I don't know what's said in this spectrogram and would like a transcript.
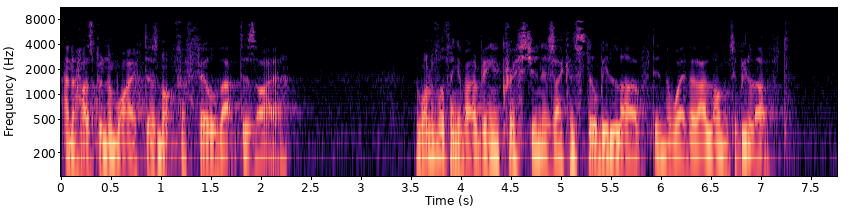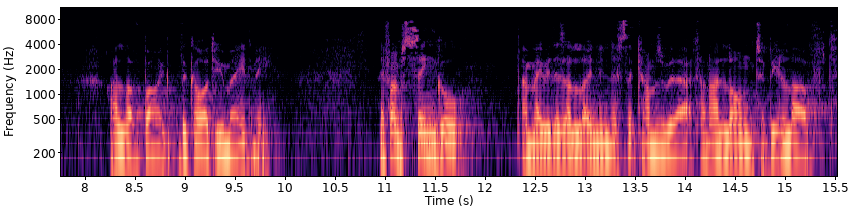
and a husband and wife does not fulfill that desire, the wonderful thing about being a Christian is I can still be loved in the way that I long to be loved. I love by the God who made me. If I'm single and maybe there's a loneliness that comes with that and I long to be loved,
